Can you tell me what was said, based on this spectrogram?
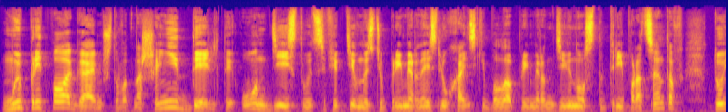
Мы предполагаем, что в отношении дельты он действует с эффективностью примерно, если уханьский была примерно 93%, то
